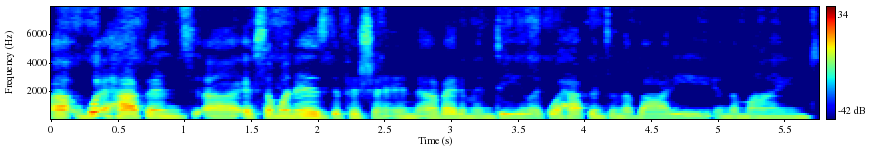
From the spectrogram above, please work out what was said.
Uh, what happens uh, if someone is deficient in uh, vitamin D? Like what happens in the body, in the mind?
